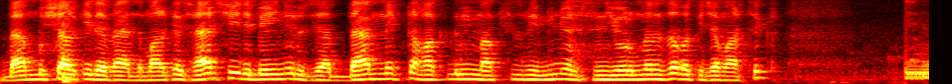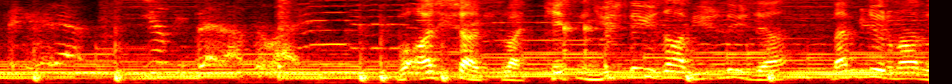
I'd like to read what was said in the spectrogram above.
Ben bu şarkıyı da beğendim arkadaşlar. Her şeyi de beğeniyoruz ya. Beğenmekte haklı mıyım haksız mıyım bilmiyorum. Sizin yorumlarınıza bakacağım artık. Bu aşk şarkısı bak. Kesin %100 abi %100 ya. Ben biliyorum abi.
